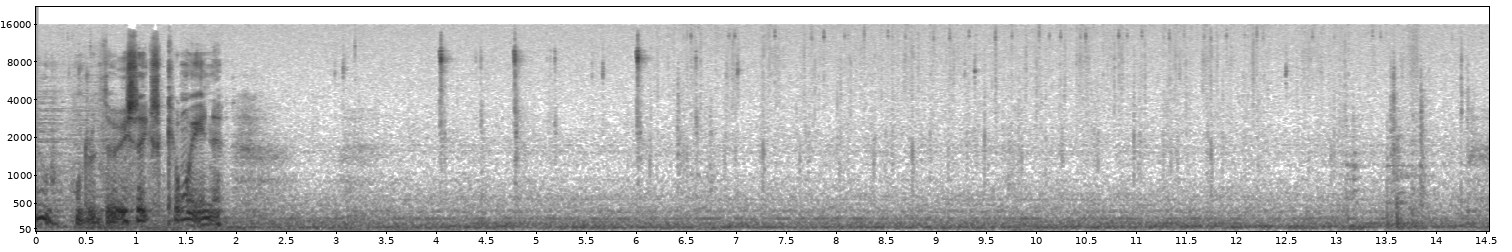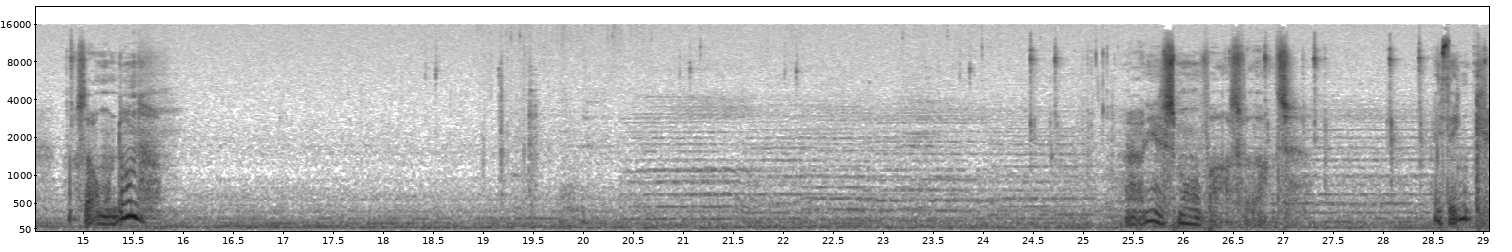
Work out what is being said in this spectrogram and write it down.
Ooh, 136 coin. That one done. I need a small vase for that. I think.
